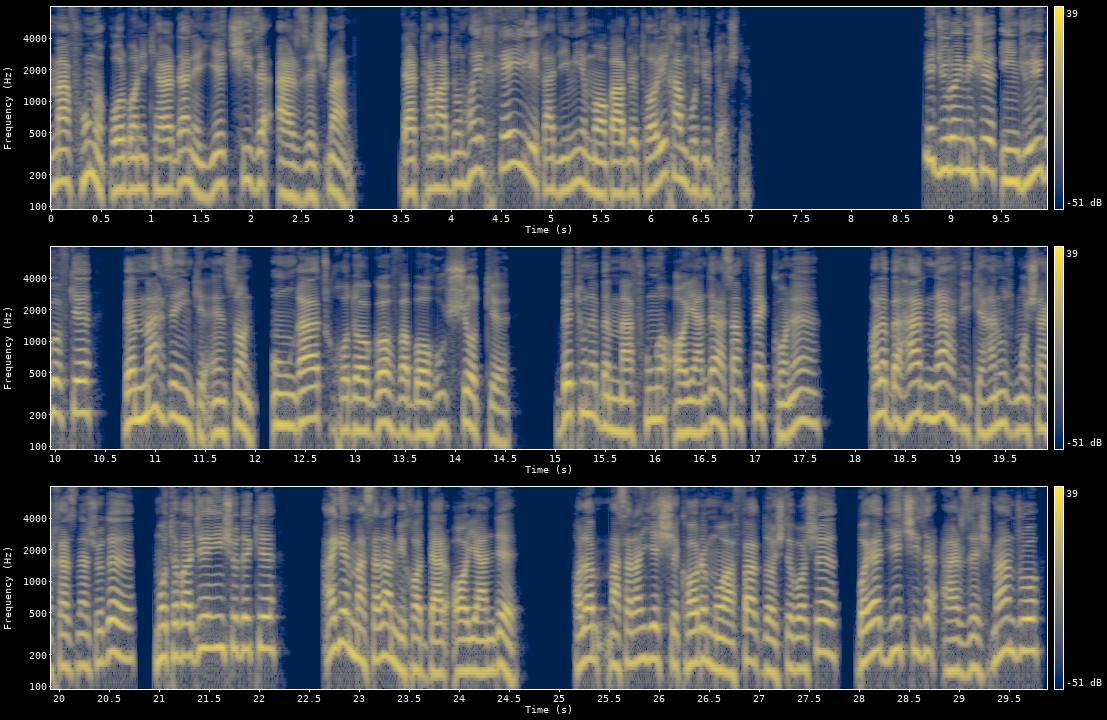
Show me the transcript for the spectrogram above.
مفهوم قربانی کردن یه چیز ارزشمند در تمدن‌های خیلی قدیمی ما قبل تاریخ هم وجود داشته. یه جورایی میشه اینجوری گفت که به محض اینکه انسان اونقدر خداگاه و باهوش شد که بتونه به مفهوم آینده اصلا فکر کنه حالا به هر نحوی که هنوز مشخص نشده متوجه این شده که اگر مثلا می‌خواد در آینده حالا مثلا یه شکار موفق داشته باشه باید یه چیز ارزشمند رو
